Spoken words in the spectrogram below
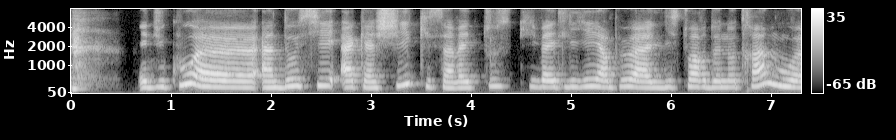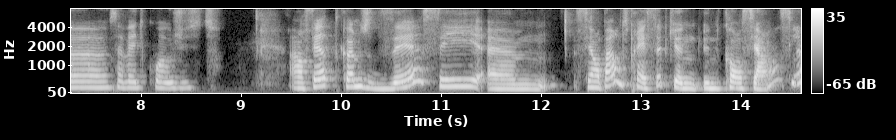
Et du coup, euh, un dossier akashique, ça va être tout ce qui va être lié un peu à l'histoire de notre âme ou ça va être quoi au juste? En fait, comme je disais, c'est si on parle du principe qu'il y a une, conscience, là,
